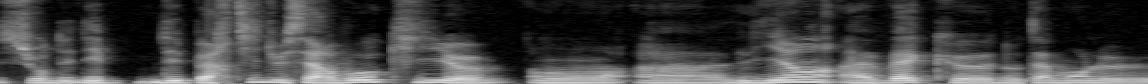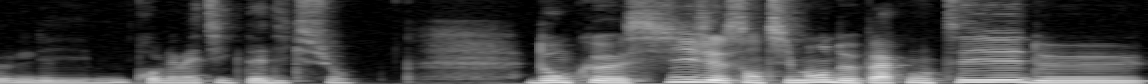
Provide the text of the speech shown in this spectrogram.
sur des, parties du cerveau qui euh, ont un lien avec notamment le, les problématiques d'addiction. Donc euh, si j'ai le sentiment de pas compter, de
